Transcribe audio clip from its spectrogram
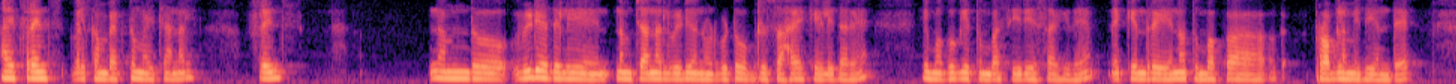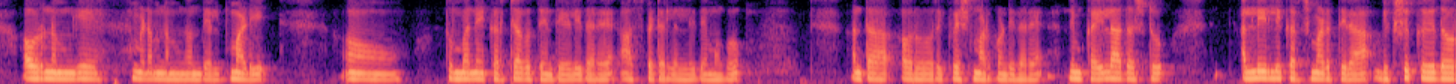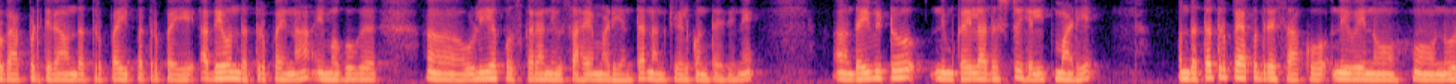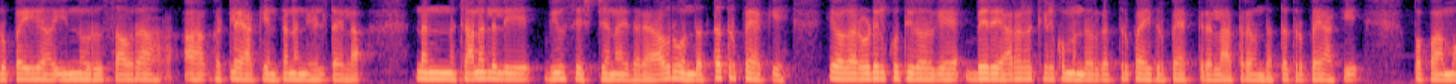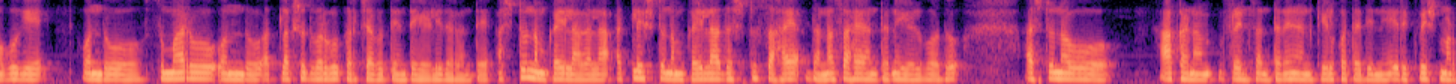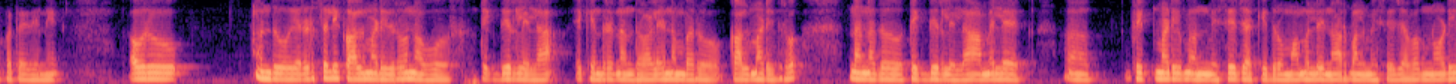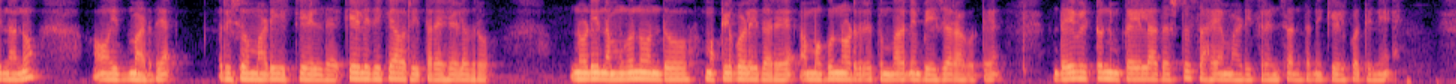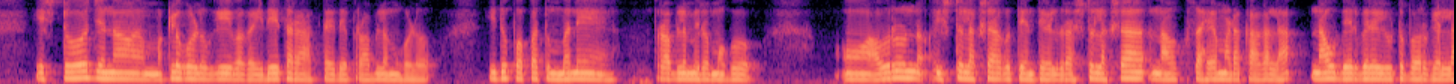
Hi friends welcome back to my channel friends ನಮ್ಮದು ವಿಡಿಯೋದಲ್ಲಿ ನಮ್ಮ ಚಾನಲ್ ವಿಡಿಯೋ ನೋಡಿಬಿಟ್ಟು ಒಬ್ಬರು ಸಹಾಯ ಕೇಳಿದ್ದಾರೆ. ಈ ಮಗುಗೆ ತುಂಬ ಸೀರಿಯಸ್ ಆಗಿದೆ. ಯಾಕೆಂದರೆ ಏನೋ ತುಂಬ ಪ್ರಾಬ್ಲಮ್ ಇದೆಯಂತೆ. ಅವರು ನಮಗೆ ಮೇಡಮ್ ನಮಗೊಂದು ಹೆಲ್ಪ್ ಮಾಡಿ ತುಂಬಾ ಖರ್ಚಾಗುತ್ತೆ ಅಂತ ಹೇಳಿದ್ದಾರೆ. ಹಾಸ್ಪಿಟಲಲ್ಲಿದೆ ಮಗು ಅಂತ ಅವರು ರಿಕ್ವೆಸ್ಟ್ ಮಾಡ್ಕೊಂಡಿದ್ದಾರೆ. ನಿಮ್ಮ ಕೈಲಾದಷ್ಟು ಅಲ್ಲಿ ಇಲ್ಲಿ ಖರ್ಚು ಮಾಡ್ತೀರಾ ಭಿಕ್ಷುಕದವ್ರಿಗೆ ಹಾಕ್ಬಿಡ್ತೀರಾ? ಒಂದು ಹತ್ತು ರೂಪಾಯಿ, ಇಪ್ಪತ್ತು ರೂಪಾಯಿ, ಅದೇ ಒಂದು ಹತ್ತು ರೂಪಾಯಿನ ಈ ಮಗುಗೆ ಉಳಿಯೋಕ್ಕೋಸ್ಕರ ನೀವು ಸಹಾಯ ಮಾಡಿ ಅಂತ ನಾನು ಕೇಳ್ಕೊತಾ ಇದ್ದೀನಿ. ದಯವಿಟ್ಟು ನಿಮ್ಮ ಕೈಲಾದಷ್ಟು ಹೆಲ್ಪ್ ಮಾಡಿ. ಒಂದು ಹತ್ತತ್ತು ರೂಪಾಯಿ ಹಾಕಿದ್ರೆ ಸಾಕು. ನೀವೇನು ನೂರು ರೂಪಾಯಿ, ಇನ್ನೂರು, ಸಾವಿರ ಆ ಗಟ್ಟಲೆ ಹಾಕಿ ಅಂತ ನಾನು ಹೇಳ್ತಾ ಇಲ್ಲ. ನನ್ನ ಚಾನಲಲ್ಲಿ ವ್ಯೂಸ್ ಎಷ್ಟು ಜನ ಇದ್ದಾರೆ ಅವರು ಒಂದು ಹತ್ತತ್ತು ರೂಪಾಯಿ ಹಾಕಿ ಇವಾಗ ರೋಡಲ್ಲಿ ಕೂತಿರೋರಿಗೆ ಬೇರೆ ಯಾರು ಕೇಳ್ಕೊಂಬಂದವ್ರಿಗೆ ಹತ್ತು ರೂಪಾಯಿ, ಐದು ರೂಪಾಯಿ ಹಾಕ್ತಿರಲ್ಲ ಆ ಥರ ಒಂದು ಹತ್ತು ರೂಪಾಯಿ ಹಾಕಿ ಪಾಪ ಆ ಮಗುಗೆ ಒಂದು ಸುಮಾರು ಒಂದು ಹತ್ತು ಲಕ್ಷದವರೆಗೂ ಖರ್ಚಾಗುತ್ತೆ ಅಂತ ಹೇಳಿದಾರಂತೆ. ಅಷ್ಟು ನಮ್ಮ ಕೈಲಾಗಲ್ಲ ಅಟ್ಲೀಸ್ಟ್ ನಮ್ಮ ಕೈಲಾದಷ್ಟು ಸಹಾಯ, ಧನ ಸಹಾಯ ಅಂತಲೇ ಹೇಳ್ಬೋದು. ಅಷ್ಟು ನಾವು ಹಾಕೋಣ ಫ್ರೆಂಡ್ಸ್ ಅಂತಲೇ ನಾನು ಕೇಳ್ಕೊತಾ ಇದ್ದೀನಿ ರಿಕ್ವೆಸ್ಟ್ ಮಾಡ್ಕೊತಾ ಇದ್ದೀನಿ. ಅವರು ಒಂದು ಎರಡು ಸಲ ಕಾಲ್ ಮಾಡಿದರು, ನಾವು ತೆಗ್ದಿರಲಿಲ್ಲ. ಏಕೆಂದರೆ ನಂದು ಹಳೆ ನಂಬರು ಕಾಲ್ ಮಾಡಿದರು. ನಾನು ಅದು ತೆಗ್ದಿರಲಿಲ್ಲ. ಆಮೇಲೆ ಫಿಟ್ ಮಾಡಿ ಒಂದು ಮೆಸೇಜ್ ಹಾಕಿದ್ರು. ಮಾಮೂಲಿ ನಾರ್ಮಲ್ ಮೆಸೇಜ್ ಅವಾಗ ನೋಡಿ ನಾನು ಇದು ಮಾಡಿದೆ. ರಿಸೀವ್ ಮಾಡಿ ಕೇಳಿದೆ. ಕೇಳಿದ್ದಕ್ಕೆ ಅವ್ರು ಈ ಥರ ಹೇಳಿದ್ರು. ನೋಡಿ ನಮಗೂ ಒಂದು ಮಕ್ಳುಗಳಿದ್ದಾರೆ ಆ ಮಗು ನೋಡಿದ್ರೆ ತುಂಬಾ ಬೇಜಾರಾಗುತ್ತೆ. ದಯವಿಟ್ಟು ನಿಮ್ಮ ಕೈಲಾದಷ್ಟು ಸಹಾಯ ಮಾಡಿ ಫ್ರೆಂಡ್ಸ್ ಅಂತಲೇ ಕೇಳ್ಕೊತೀನಿ. ಎಷ್ಟೋ ಜನ ಮಕ್ಳುಗಳಿಗೆ ಇವಾಗ ಇದೇ ಥರ ಆಗ್ತಾಯಿದೆ ಪ್ರಾಬ್ಲಮ್ಗಳು ಇದು ಪಾಪ ತುಂಬಾ ಪ್ರಾಬ್ಲಮ್ ಇರೋ ಮಗು. ಅವರು ಇಷ್ಟು ಲಕ್ಷ ಆಗುತ್ತೆ ಅಂತ ಹೇಳಿದ್ರು. ಅಷ್ಟು ಲಕ್ಷ ನಾವು ಸಹಾಯ ಮಾಡೋಕ್ಕಾಗಲ್ಲ. ನಾವು ಬೇರೆ ಬೇರೆ ಯೂಟ್ಯೂಬರ್ಗೆಲ್ಲ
